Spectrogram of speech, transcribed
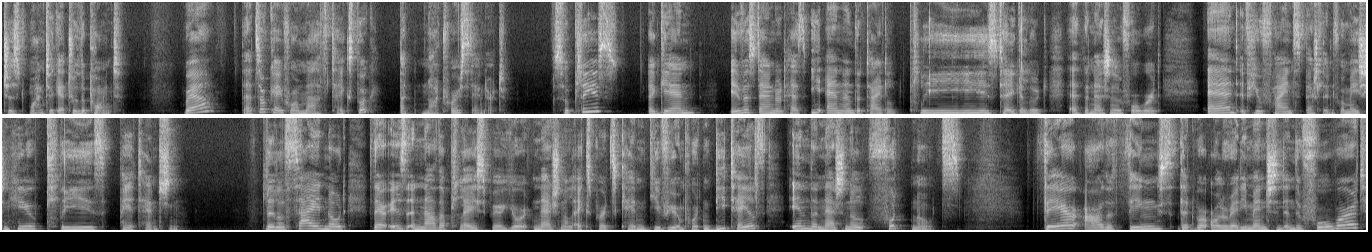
just want to get to the point. Well, that's okay for a math textbook, but not for a standard. So please, again, if a standard has EN in the title, please take a look at the National Foreword. And if you find special information here, please pay attention. Little side note there is another place where your national experts can give you important details in the national footnotes. There are the things that were already mentioned in the foreword,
